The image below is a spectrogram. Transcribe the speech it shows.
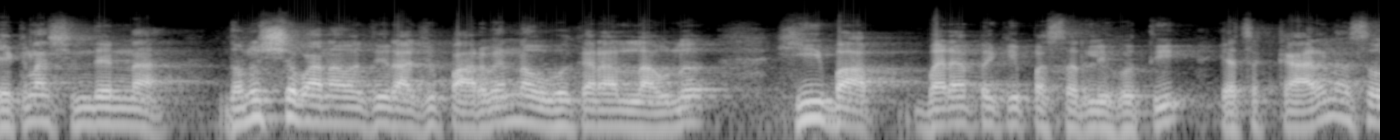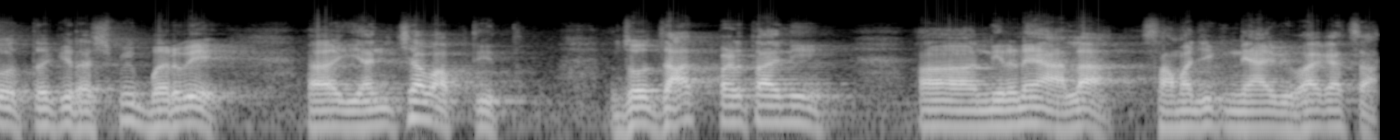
एकनाथ शिंदेंना धनुष्यबाणावरती राजू पारव्यांना उभं करायला लावलं. ही बाब बऱ्यापैकी पसरली होती. याचं कारण असं होतं की रश्मी बर्वे यांच्या बाबतीत जो जात पडताळणी निर्णय आला सामाजिक न्याय विभागाचा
